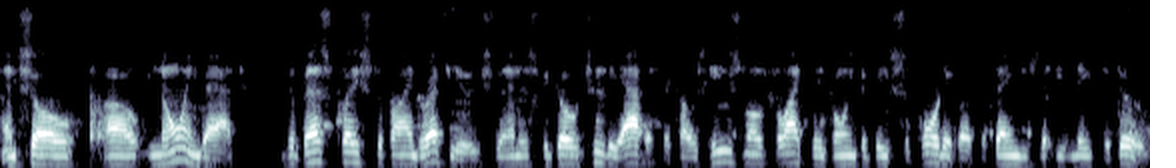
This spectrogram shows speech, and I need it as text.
And so, uh, knowing that, the best place to find refuge then is to go to the abbot because he's most likely going to be supportive of the things that you need to do.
